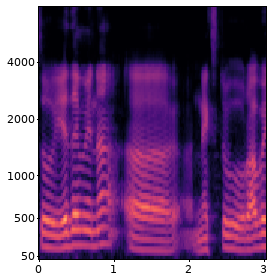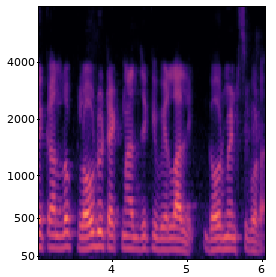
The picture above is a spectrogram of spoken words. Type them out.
సో ఏదేమైనా నెక్స్ట్ రాబోయే కాలంలో క్లౌడ్ టెక్నాలజీకి వెళ్ళాలి గవర్నమెంట్స్ కూడా.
